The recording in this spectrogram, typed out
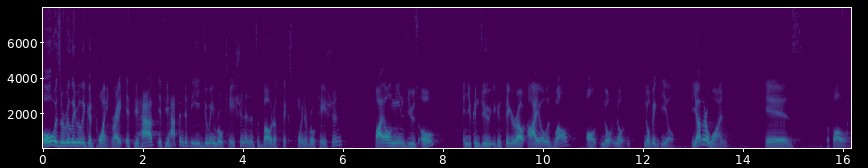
O is a really, really good point, right? If you, have, if you happen to be doing rotation and it's about a fixed point of rotation, by all means use O, and you can do you can figure out IO as well. All no no no big deal. The other one is the following.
